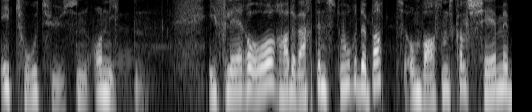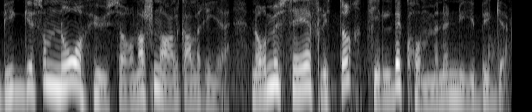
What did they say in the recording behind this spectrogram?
i 2019. I flere år har det vært en stor debatt om hva som skal skje med bygget som nå huser Nasjonalgalleriet, når museet flytter til det kommende nybygget.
